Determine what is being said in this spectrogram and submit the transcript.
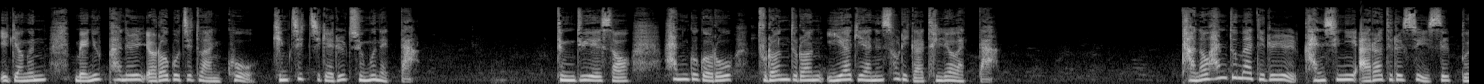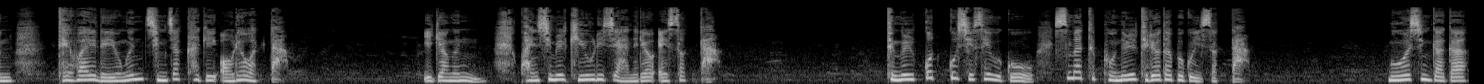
이경은 메뉴판을 열어보지도 않고 김치찌개를 주문했다. 등 뒤에서 한국어로 두런두런 이야기하는 소리가 들려왔다. 단어 한두 마디를 간신히 알아들을 수 있을 뿐 대화의 내용은 짐작하기 어려웠다. 이경은 관심을 기울이지 않으려 애썼다. 등을 꼿꼿이 세우고 스마트폰을 들여다보고 있었다. 무엇인가가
